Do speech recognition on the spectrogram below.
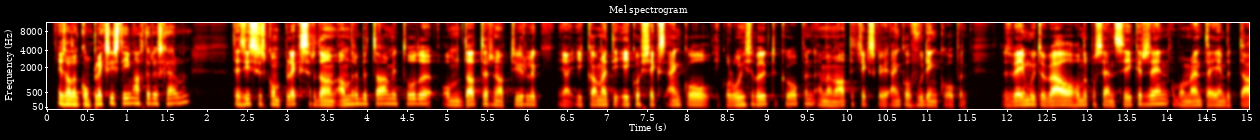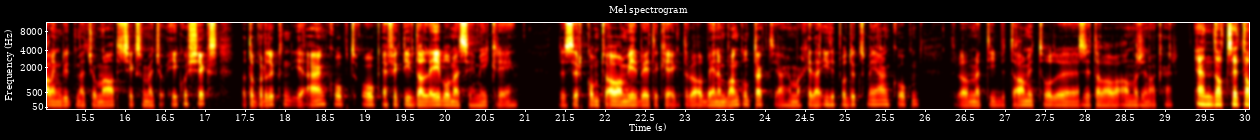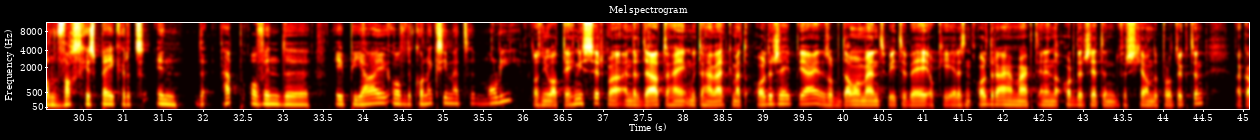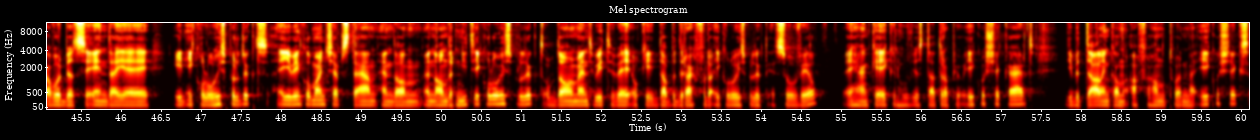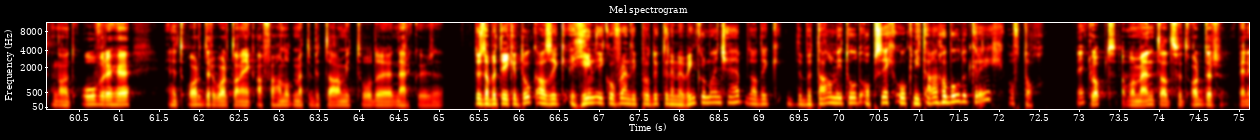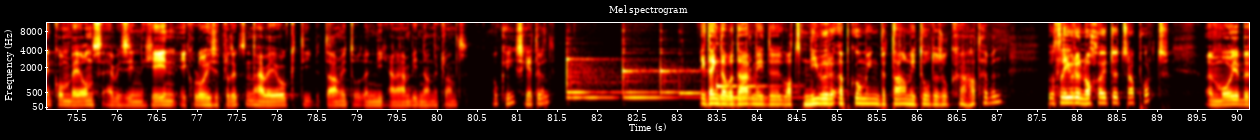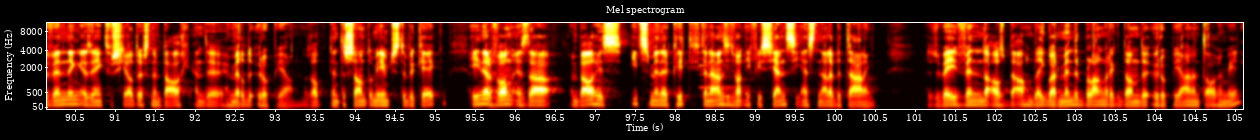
Is dat een complex systeem achter de schermen? Het is iets complexer dan een andere betaalmethode, omdat er natuurlijk, ja, je kan met die eco-checks enkel ecologische producten kopen en met maaltijdchecks kun je enkel voeding kopen. Dus wij moeten wel 100% zeker zijn op het moment dat je een betaling doet met jouw maaltijdchecks of met jouw eco-checks, dat de producten die je aankoopt ook effectief dat label met zich meekrijgen. Dus er komt wel wat meer bij te kijken. Terwijl bij een bankcontact, ja, mag je daar ieder product mee aankopen. Terwijl met die betaalmethode zit dat wel wat anders in elkaar. En dat zit dan vastgespijkerd in de app of in de API of de connectie met Molly? Dat is nu wat technischer, maar inderdaad, dan ga je moeten gaan werken met de Orders API. Dus op dat moment weten wij, oké, er is een order aangemaakt en in de order zitten verschillende producten. Dat kan bijvoorbeeld zijn dat jij één ecologisch product in je winkelmandje hebt staan en dan een ander niet-ecologisch product. Op dat moment weten wij, oké, dat bedrag voor dat ecologisch product is zoveel. Wij gaan kijken hoeveel staat er op je eco-checkkaart. Die betaling kan afgehandeld worden met eco-checks. En dan het overige in het order wordt dan eigenlijk afgehandeld met de betaalmethode naar keuze. Dus dat betekent ook als ik geen eco-friendly producten in mijn winkelmandje heb, dat ik de betaalmethode op zich ook niet aangeboden krijg, of toch? Nee, klopt. Op het moment dat het order binnenkomt bij ons en we zien geen ecologische producten, dan gaan wij ook die betaalmethode niet gaan aanbieden aan de klant. Oké, schitterend. Ik denk dat we daarmee de wat nieuwere upcoming betaalmethodes ook gehad hebben. Wat leren we nog uit het rapport? Een mooie bevinding is eigenlijk het verschil tussen een Belg en de gemiddelde Europeaan. Dat is altijd interessant om eventjes te bekijken. Eén daarvan is dat een Belg is iets minder kritisch ten aanzien van efficiëntie en snelle betaling. Dus wij vinden dat als Belgen blijkbaar minder belangrijk dan de Europeanen in het algemeen.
